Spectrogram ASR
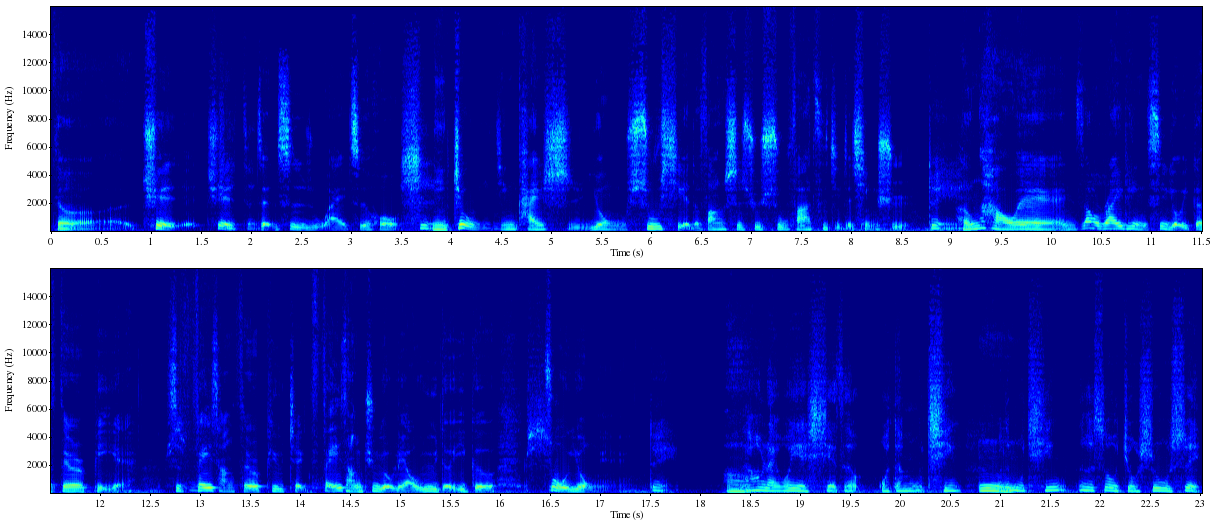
的确确诊是乳癌之后，是你就已经开始用书写的方式去抒发自己的情绪？对，很好哎。你知道 writing 是有一个 therapy 哎，是非常 therapeutic，非常具有疗愈的一个作用哎。对，然后来我也写着我的母亲，嗯，我的母亲那个时候九十五岁，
